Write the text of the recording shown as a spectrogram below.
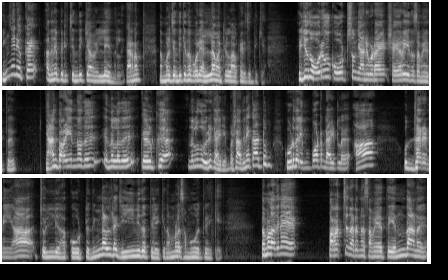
ഇങ്ങനെയൊക്കെ അതിനെപ്പറ്റി ചിന്തിക്കാമില്ലേ എന്നുള്ളത്. കാരണം നമ്മൾ ചിന്തിക്കുന്ന പോലെ അല്ല മറ്റുള്ള ആൾക്കാർ ചിന്തിക്കുക. എനിക്കൊന്ന് ഓരോ കോട്ട്സും ഞാനിവിടെ ഷെയർ ചെയ്യുന്ന സമയത്ത് ഞാൻ പറയുന്നത് എന്നുള്ളത് കേൾക്കുക എന്നുള്ളത് ഒരു കാര്യം. പക്ഷെ അതിനെക്കാട്ടും കൂടുതൽ ഇമ്പോർട്ടന്റ് ആയിട്ടുള്ള ആ ഉദ്ധരണി ആ ചൊല്ല് ആ കോട്ട് നിങ്ങളുടെ ജീവിതത്തിലേക്ക് നമ്മളെ സമൂഹത്തിലേക്ക് നമ്മളതിനെ പറച്ചു നടന്ന സമയത്ത് എന്താണ്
